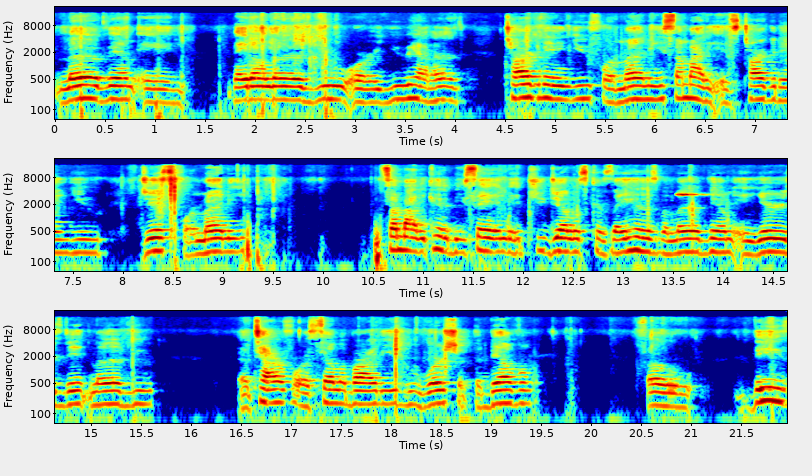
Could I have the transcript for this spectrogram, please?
love them and they don't love you or you have a targeting you for money. Somebody is targeting you just for money. Somebody could be saying that you jealous because their husband loved them and yours didn't love you. A tower for a celebrity who worship the devil. So these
